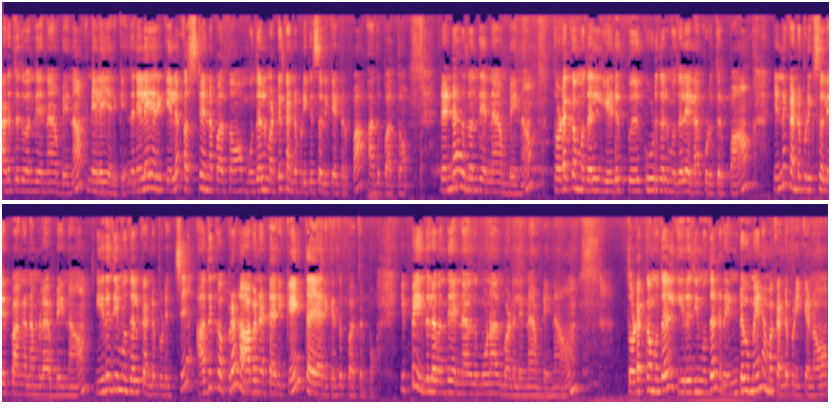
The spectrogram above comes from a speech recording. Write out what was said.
அடுத்தது வந்து என்ன அப்படின்னா நிலை அறிக்கை. இந்த நிலை அறிக்கையில ஃபர்ஸ்ட் என்ன பார்த்தோம்? முதல் மட்டும் கண்டுபிடிக்க சொல்லி கேட்டிருப்பான் அது பார்த்தோம். ரெண்டாவது வந்து என்ன அப்படின்னா தொடக்க முதல் எடுப்பு கூடுதல் முதல் எல்லாம் கொடுத்துருப்பான் என்ன கண்டுபிடிக்க சொல்லியிருப்பாங்க நம்மள அப்படின்னா இறுதி முதல் கண்டுபிடிச்சு அதுக்கப்புறம் லாப நட்ட அறிக்கை தயாரிக்கிறது பார்த்திருப்போம். இப்ப இதுல வந்து என்ன மூணாவது மாடல் என்ன அப்படின்னா தொடக்க முதல் இறுதி முதல் ரெண்டுமே நம்ம கண்டுபிடிக்கணும்.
